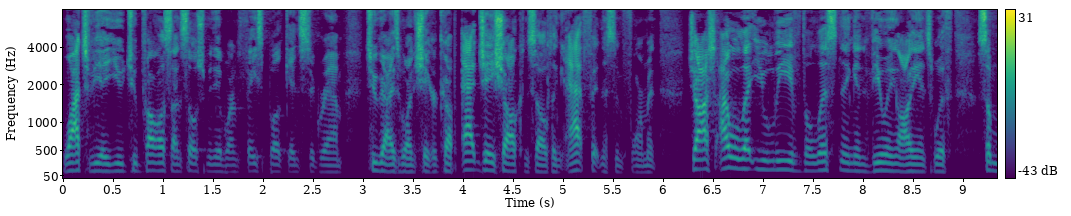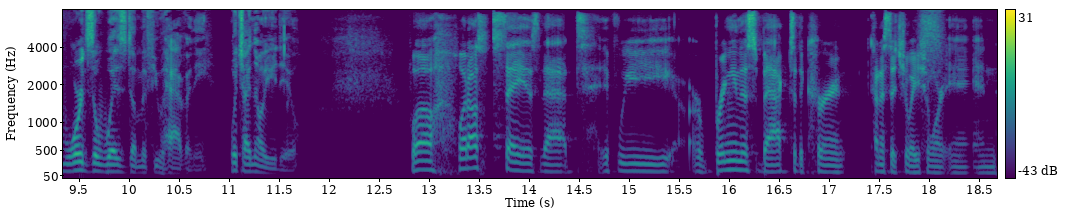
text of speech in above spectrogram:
watch via YouTube, follow us on social media. We're on Facebook, Instagram, Two Guys One Shaker Cup, at Jay Shaw Consulting, at Fitness Informant. Josh, I will let you leave the listening and viewing audience with some words of wisdom if you have any, which I know you do. Well, what I'll say is that if we are bringing this back to the current kind of situation we're in,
